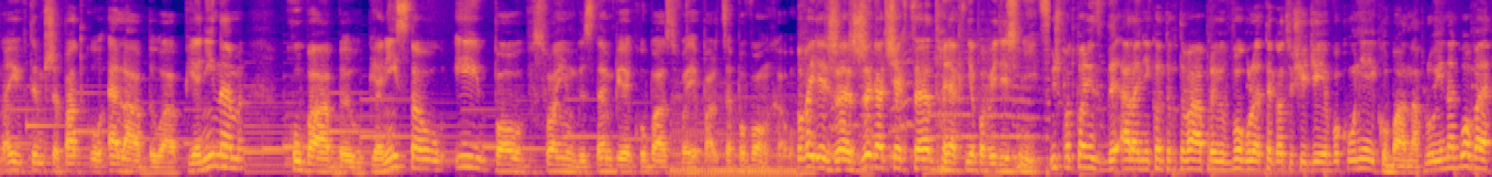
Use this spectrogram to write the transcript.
No i w tym przypadku Ela była pianinem, Kuba był pianistą i po swoim występie Kuba swoje palce powąchał. Powiedzieć, że żygać się chce, to jak nie powiedzieć nic. Już pod koniec, gdy Ela nie kontaktowała prawie w ogóle tego, co się dzieje wokół niej, Kuba napluł jej na głowę,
